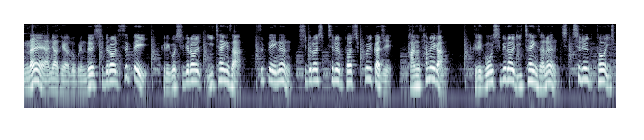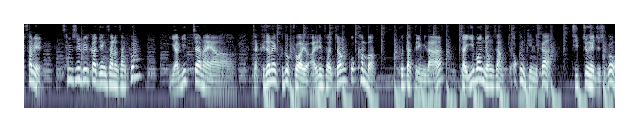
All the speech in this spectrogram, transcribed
네, 안녕하세요. 노브랜드 11월 쓱데이 그리고 11월 2차 행사 쓱데이는 11월 17일부터 19일까지 단 3일간 그리고 11월 2차 행사는 17일부터 23일 30일까지 행사하는 상품 여기 있잖아요. 자, 그 전에 구독, 좋아요, 알림 설정 꼭 한번 부탁드립니다. 자, 이번 영상 조금 기니까 집중해 주시고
